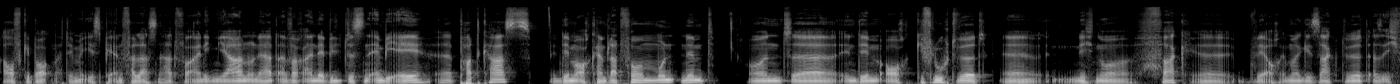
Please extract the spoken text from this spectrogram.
aufgebaut, nachdem er ESPN verlassen hat vor einigen Jahren. Und er hat einfach einen der beliebtesten NBA-Podcasts, in dem er auch kein Blatt vorm Mund nimmt und äh, in dem auch geflucht wird, äh, nicht nur fuck, äh, wer auch immer gesagt wird. Also ich,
